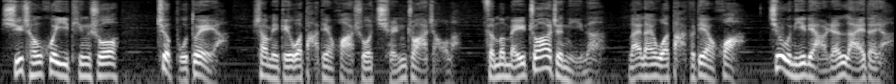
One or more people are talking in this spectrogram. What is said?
徐成会一听说，这不对呀，上面给我打电话说全抓着了。怎么没抓着你呢？来来，我打个电话，就你俩人来的呀？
